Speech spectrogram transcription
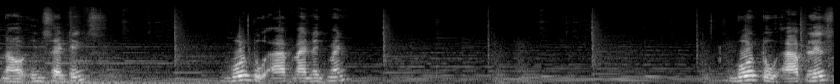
Now in settings, go to app management. Go to app list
